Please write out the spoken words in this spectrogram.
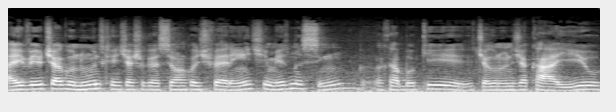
Aí veio o Thiago Nunes, que a gente achou que ia ser uma coisa diferente, e mesmo assim, acabou que o Thiago Nunes já caiu,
